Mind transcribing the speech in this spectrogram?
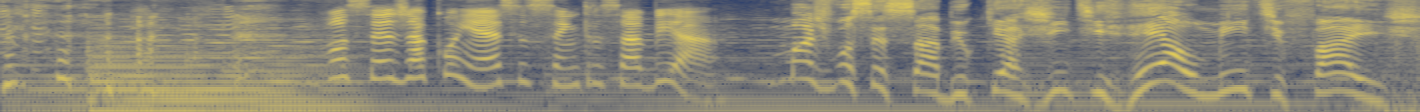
Você já conhece o Centro Sabiá. Mas você sabe o que a gente realmente faz?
